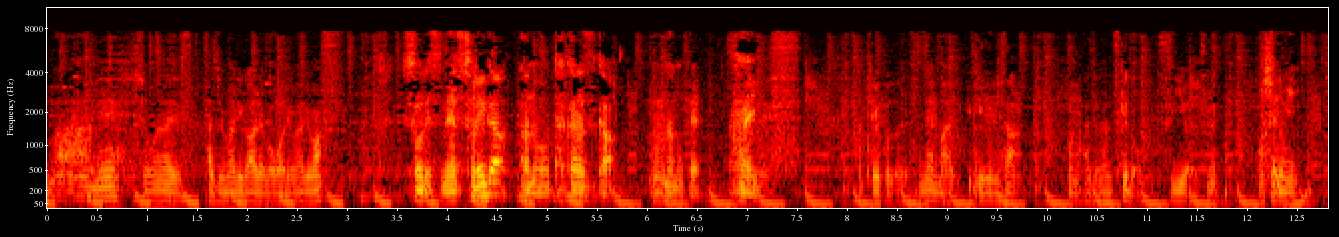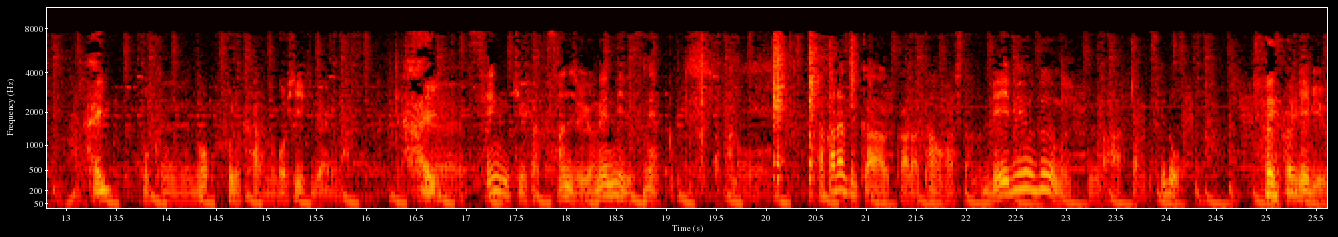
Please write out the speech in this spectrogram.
まあね、しょうがないです。始まりがあれば終わりもあります。そうですね。それが、あの、宝塚なので。うん、はい。ということでですね、まあ、雪組さん、こんな感じなんですけど、次はですね、星組。はい。僕の古くからのごひいきであります。はい。えー、1934年にですね、あの、宝塚から端を発したデビューブームっていうのがあったんですけど、はいはい。デビューっ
